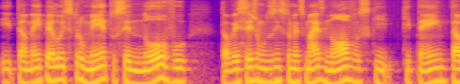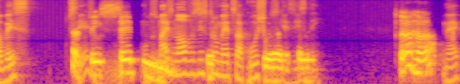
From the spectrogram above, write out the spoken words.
e também pelo instrumento ser novo, talvez seja um dos instrumentos mais novos que, que tem. Talvez é, seja tem sempre... um dos mais novos instrumentos acústicos que existem. Aham. Uhum. Né?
